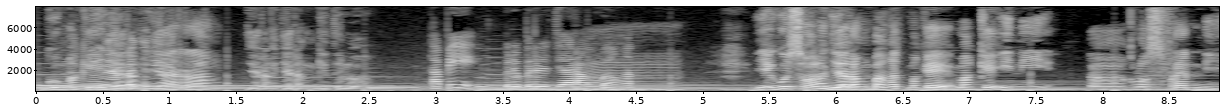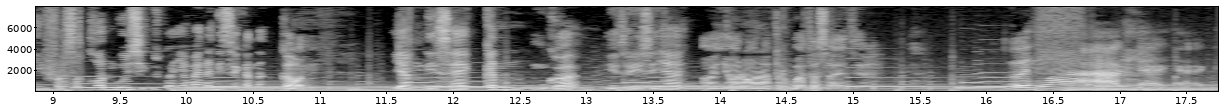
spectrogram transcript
gue jadi? jarang-jarang jarang-jarang gitu loh. Tapi bener-bener jarang banget. Hmm, iya gue soalnya jarang banget make make ini eh, close friend di first account gue sih sukanya mainnya di second account yang di second enggak itu isinya hanya orang-orang terbatas aja Wah. oke oke oke.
